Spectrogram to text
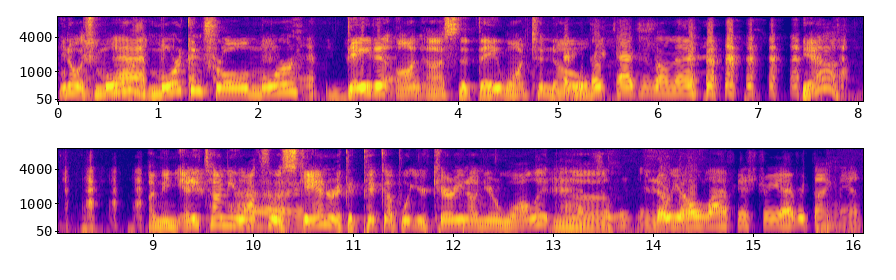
You know, it's more more control, more data on us that they want to know. you pay taxes on that? yeah. I mean, anytime you walk through a uh, scanner, it could pick up what you're carrying on your wallet and absolutely uh, know your whole life history, everything, man.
